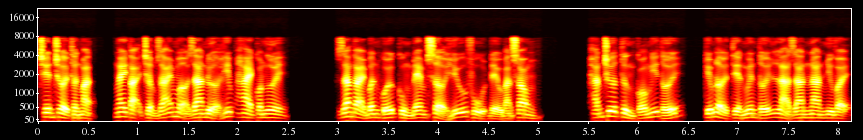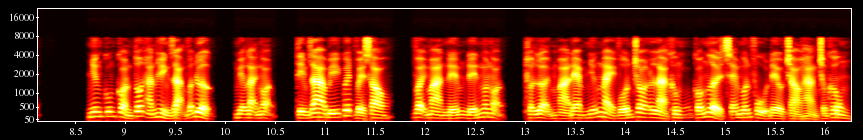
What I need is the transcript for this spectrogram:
Trên trời thân mặt, ngay tại chậm rãi mở ra nửa híp hai con ngươi. Giang tài bân cuối cùng đem sở hữu phủ đều bán xong. Hắn chưa từng có nghĩ tới, kiếm lời tiền nguyên tới là gian nan như vậy nhưng cũng còn tốt hắn hình dạng vẫn được, miệng lại ngọn, tìm ra bí quyết về sau, vậy mà nếm đến ngon ngọt, thuận lợi mà đem những này vốn cho là không có người sẽ muốn phủ đều trào hàng chống không.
